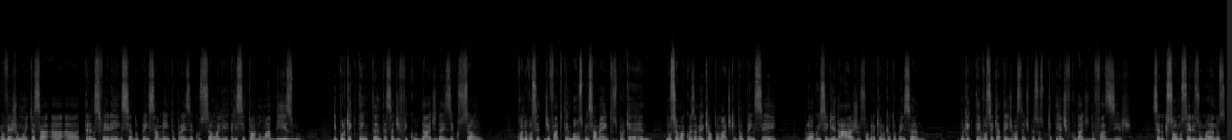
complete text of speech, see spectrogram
eu vejo muito essa a, a transferência do pensamento para execução, ele, ele se torna um abismo. E por que, que tem tanta essa dificuldade da execução quando você de fato tem bons pensamentos? Por que não ser uma coisa meio que automática? Então eu pensei, logo em seguida ajo sobre aquilo que eu tô pensando. Por que, que tem, você que atende bastante pessoas, por que tem a dificuldade do fazer? Sendo que somos seres humanos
